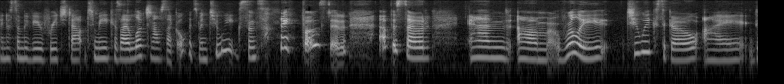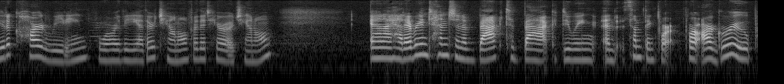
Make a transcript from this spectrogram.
I know some of you have reached out to me because I looked and I was like, oh, it's been two weeks since I posted an episode. And um, really, two weeks ago, I did a card reading for the other channel, for the tarot channel. And I had every intention of back to back doing something for, for our group.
